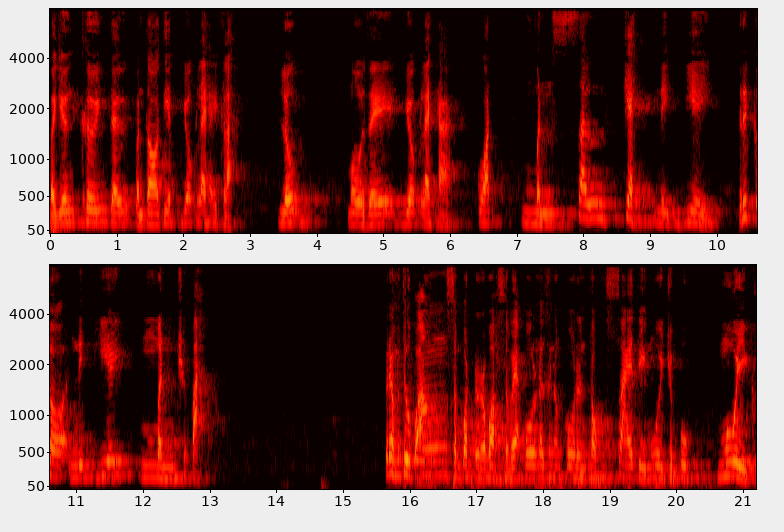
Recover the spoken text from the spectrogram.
បើយើងឃើញទៅបន្តទៀតយកលេសអីខ្លះលោកម៉ូសេយកលេសថាគាត់មិនសូវចេះនិយាយឬក៏និយាយមិនច្បាស់ ព្រះបន្ទូលព្រះអង្គសម្បត្តិរបស់សាវកពលនៅក្នុងកូរិនថូសខ្សែទី1ចំពុក1ខ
